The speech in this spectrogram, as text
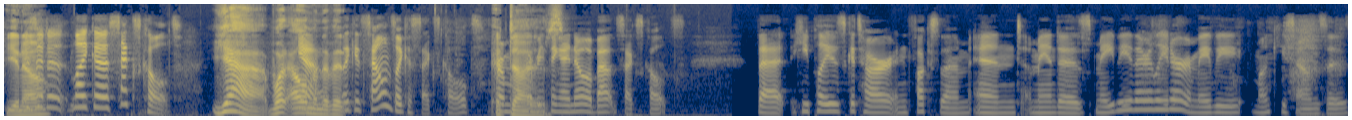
you know? Is it a, like a sex cult? yeah, what element yeah, of it Like it sounds like a sex cult It from everything. I know about sex cults. That he plays guitar and fucks them, and Amanda is maybe their leader, or maybe Monkey Sounds is.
